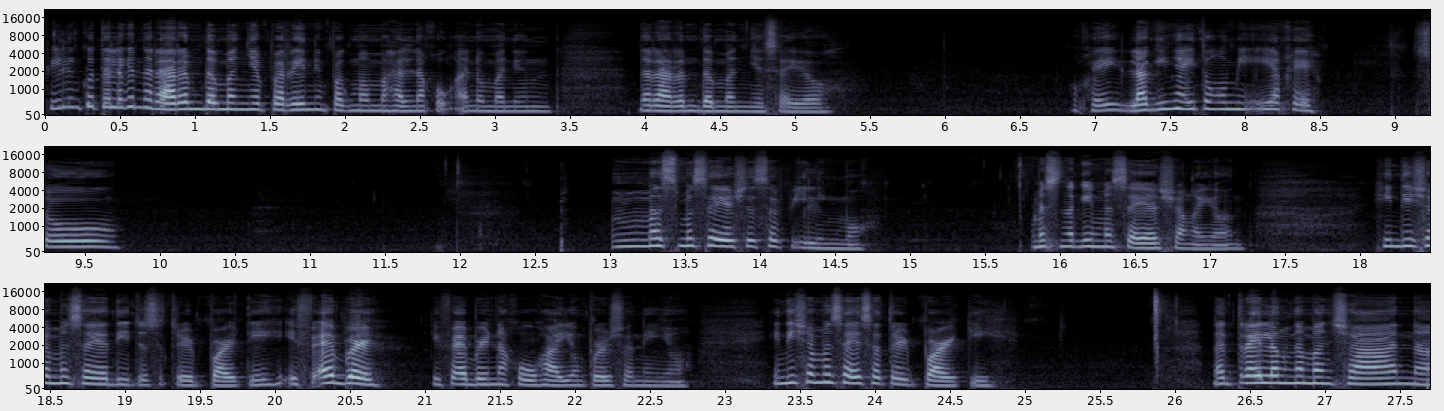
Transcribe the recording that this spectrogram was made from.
feeling ko talaga nararamdaman niya pa rin yung pagmamahal na kung ano man yung nararamdaman niya sa'yo. Okay? Lagi nga itong umiiyak eh. So, mas masaya siya sa feeling mo. Mas naging masaya siya ngayon. Hindi siya masaya dito sa third party. If ever, if ever nakuha yung person ninyo, hindi siya masaya sa third party. Nagtry lang naman siya na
